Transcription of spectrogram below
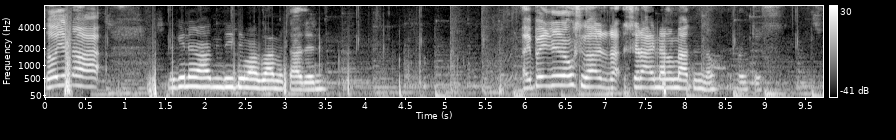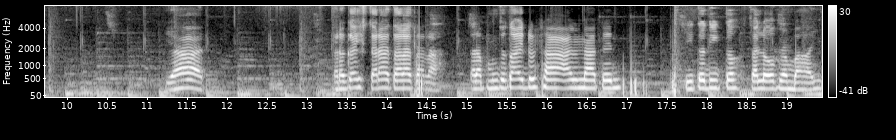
So yun na nga. Lagyan na natin dito yung mga gamit natin. Ay, pwede lang sira, sirain na lang natin, no? Itong chest. Yan. Tara guys, tara, tara, tara. Tara, punta tayo dun sa ano natin. Dito, dito, sa loob ng bahay.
